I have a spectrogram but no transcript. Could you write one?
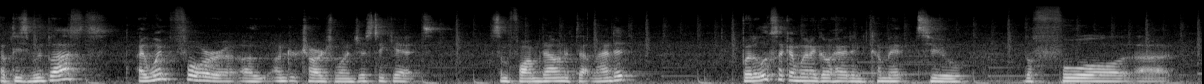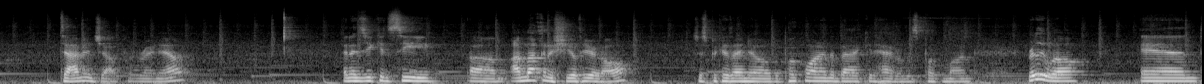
up these Moonblasts. I went for an undercharged one just to get some farm down if that landed. But it looks like I'm going to go ahead and commit to the full uh, damage output right now. And as you can see, um, I'm not going to shield here at all, just because I know the Pokemon in the back can handle this Pokemon really well. And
